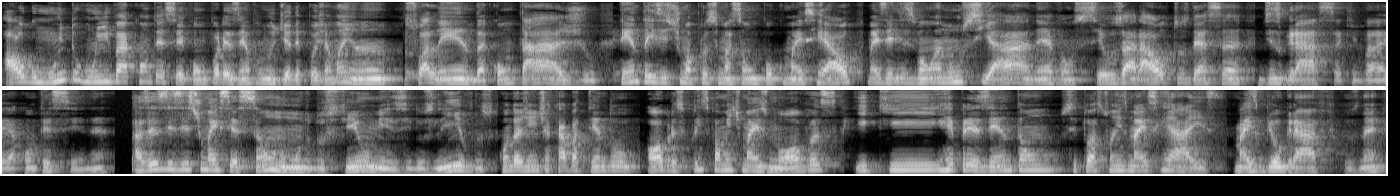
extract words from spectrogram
algo muito ruim vai acontecer, como por exemplo no dia depois de amanhã, sua lenda, contágio. Tenta existir uma aproximação um pouco mais real, mas eles vão anunciar, né, vão ser os arautos dessa desgraça que vai acontecer, né? Às vezes existe uma exceção no mundo dos filmes e dos livros quando a gente acaba tendo obras principalmente mais novas e que representam situações mais reais, mais biográficos, né?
